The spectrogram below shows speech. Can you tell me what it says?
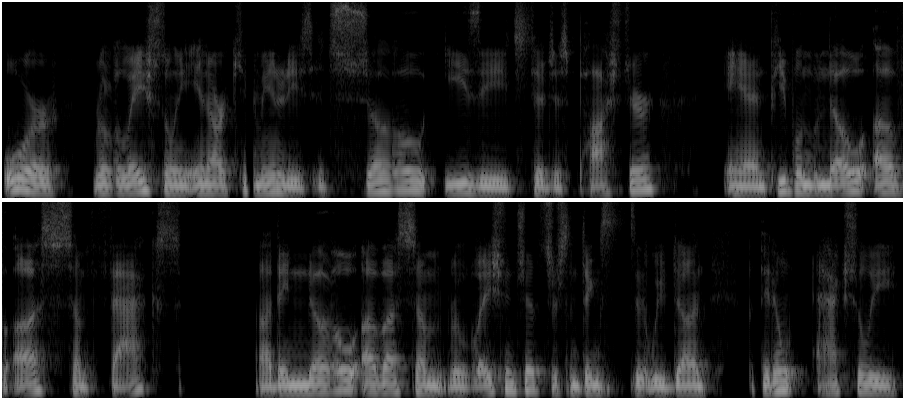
or relationally in our communities, it's so easy to just posture and people know of us some facts. Uh, they know of us some relationships or some things that we've done, but they don't actually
